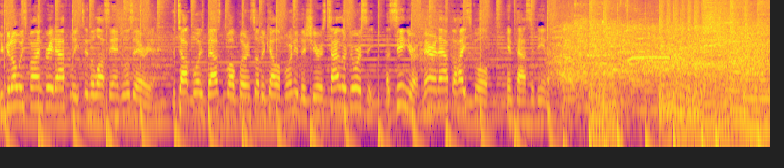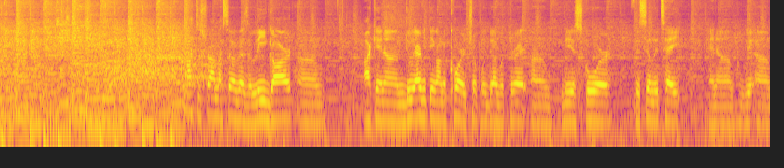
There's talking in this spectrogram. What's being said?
You can always find great athletes in the Los Angeles area. The top boys basketball player in Southern California this year is Tyler Dorsey, a senior at Maranatha High School in Pasadena. I describe myself as a lead guard. Um, I can um, do everything on the court, triple double threat, um, be a scorer, facilitate, and um, get, um,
